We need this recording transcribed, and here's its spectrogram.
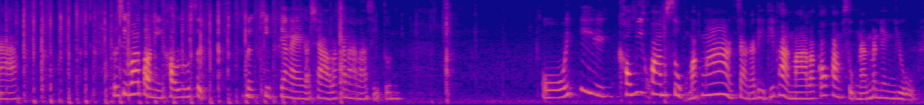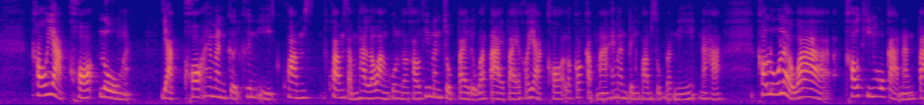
นะคะดูสิว่าตอนนี้เขารู้สึกนึกคิดยังไงกับชาวลัคนาราศีตุล โอ้ยเขามีความสุขมาก ๆ จากอดีตที่ผ่านมาแล้วก็ความสุขนั้นมันยังอยู่ เขาอยากเคาะลงอะ อยากเคาะให้มันเกิดขึ้นอีก ความความสัมพันธ์ระหว่างคุณกับเขาที่มันจบไปหรือว่าตายไป เขาอยากเคาะแล้วก็กลับมาให้มันเป็นความสุขแบบนี้นะคะ เขารู้แหละว่าเขาทิ้งโอกาสนั้นไป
